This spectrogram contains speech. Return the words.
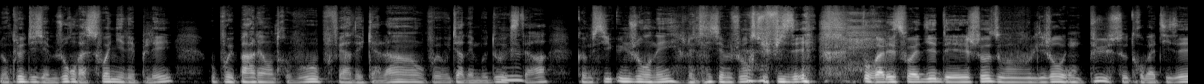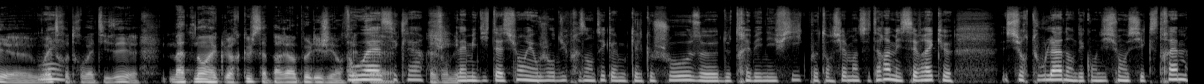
Donc le dixième jour, on va soigner les plaies, vous pouvez parler entre vous, vous pouvez faire des câlins, vous pouvez vous dire des mots doux, etc. Mm. Comme si une journée, le dixième jour, suffisait pour aller soigner des choses où les gens ont pu se traumatiser ou être traumatisés. Maintenant, avec le recul, ça paraît un peu léger en fait. Ouais, c'est clair. La, la méditation est aujourd'hui présentée comme quelque chose de très bénéfique potentiellement, etc mais c'est vrai que surtout là, dans des conditions aussi extrêmes,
